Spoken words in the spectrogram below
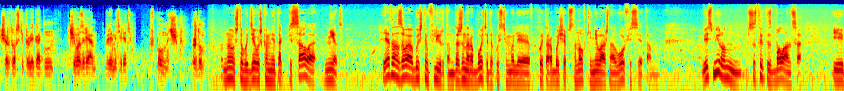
чертовски привлекателен. Чего зря время терять? В полночь. Жду. Ну, чтобы девушка мне так писала, нет. Я это называю обычным флиртом, даже на работе, допустим, или в какой-то рабочей обстановке, неважно, в офисе, там. Весь мир, он состоит из баланса. И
